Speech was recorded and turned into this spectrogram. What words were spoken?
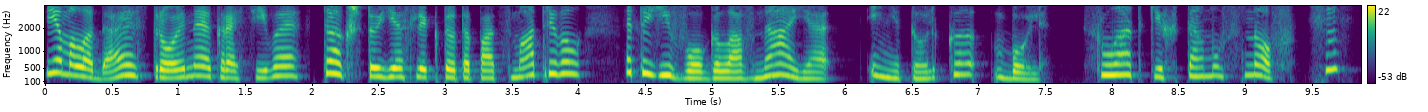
я молодая, стройная, красивая, так что если кто-то подсматривал, это его головная и не только боль. Сладких тому снов. Хм.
